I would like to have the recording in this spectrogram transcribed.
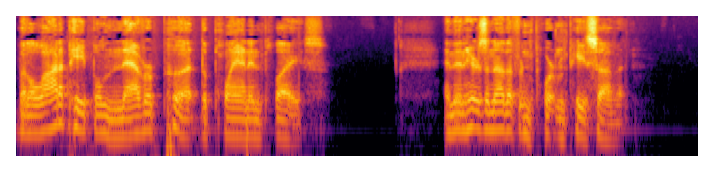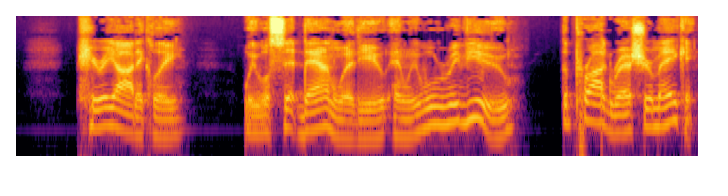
But a lot of people never put the plan in place. And then here's another important piece of it. Periodically, we will sit down with you and we will review the progress you're making.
